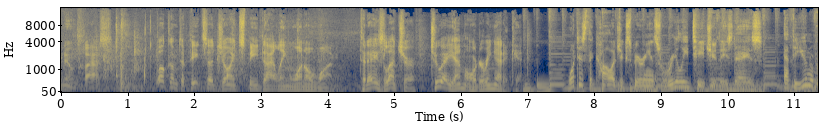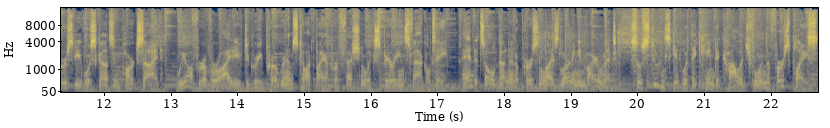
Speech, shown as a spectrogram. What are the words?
afternoon, class. Welcome to Pizza Joint Speed Dialing 101. Today's lecture 2 a.m. ordering etiquette. What does the college experience really teach you these days? At the University of Wisconsin Parkside, we offer a variety of degree programs taught by a professional, experienced faculty. And it's all done in a personalized learning environment, so students get what they came to college for in the first place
